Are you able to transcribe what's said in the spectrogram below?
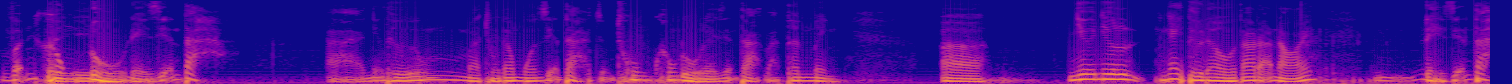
vẫn không đủ để diễn tả. À, những thứ mà chúng ta muốn diễn tả cũng không không đủ để diễn tả bản thân mình. À, như như ngay từ đầu tao đã nói để diễn tả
